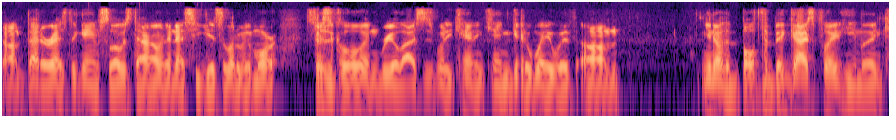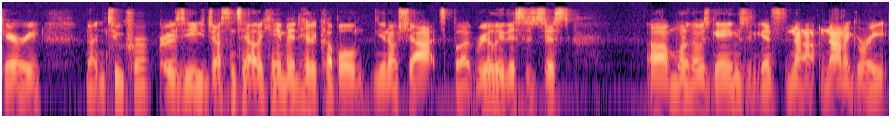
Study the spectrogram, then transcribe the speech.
uh, better as the game slows down and as he gets a little bit more physical and realizes what he can and can get away with. Um, you know, the, both the big guys played Hima and Carey. Nothing too crazy. Justin Taylor came in, hit a couple, you know, shots, but really this is just um, one of those games against not not a great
